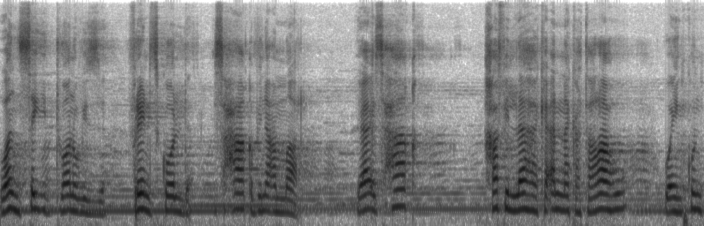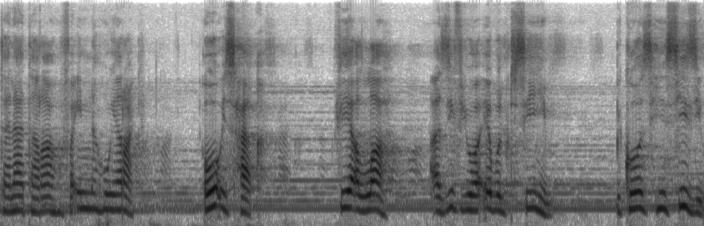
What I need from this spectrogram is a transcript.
once said to one of his friends called Ishaq bin Ammar, Ya Ishaq, خف الله كأنك تراه وإن كنت لا تراه فإنه يراك. O Ishaq, fear Allah as if you are able to see him because he sees you.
